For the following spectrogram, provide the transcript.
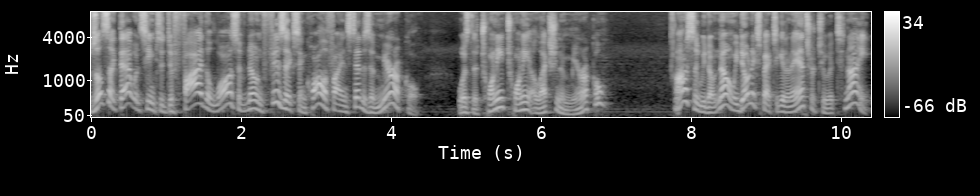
Results like that would seem to defy the laws of known physics and qualify instead as a miracle. Was the 2020 election a miracle? Honestly, we don't know. We don't expect to get an answer to it tonight.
